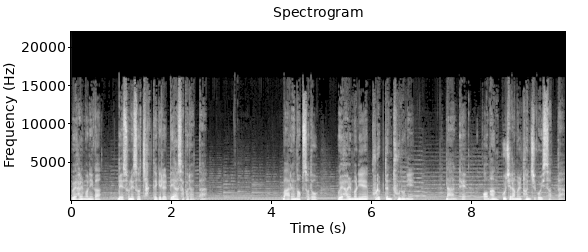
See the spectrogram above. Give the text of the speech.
외할머니가 내 손에서 작대기를 빼앗아 버렸다. 말은 없어도 외할머니의 부릅뜬 두 눈이 나한테 엄한 꾸지람을 던지고 있었다.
